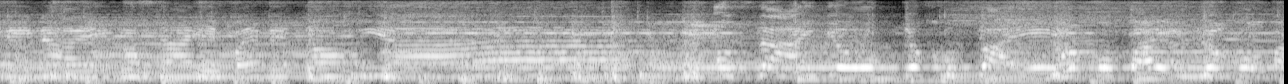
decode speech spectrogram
ไหนๆก็ใส่ไปไม่ต้องยาเอาสายโยกยกเข้าไปยกเข้าไปยกเข้าไป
